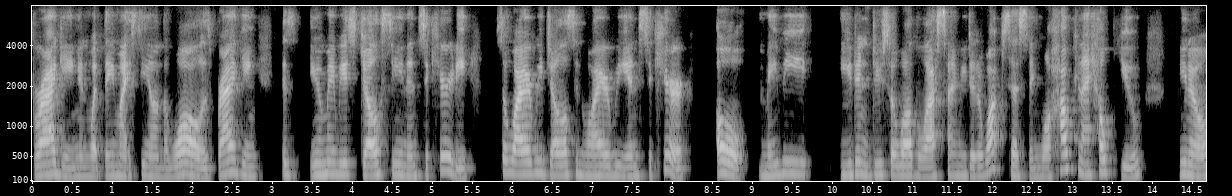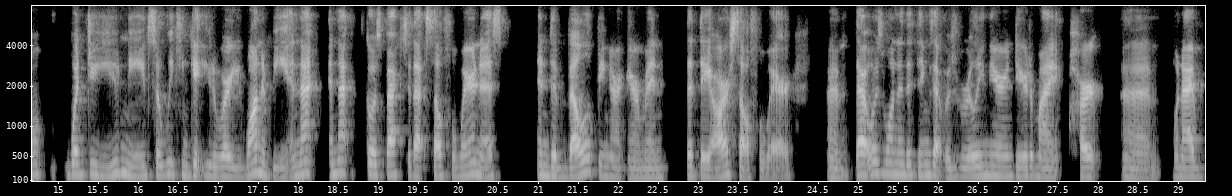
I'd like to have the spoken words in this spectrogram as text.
bragging and what they might see on the wall as bragging is you know maybe it's jealousy and insecurity. So why are we jealous and why are we insecure? Oh maybe you didn't do so well the last time you did a WAPS testing well how can i help you? You know what do you need so we can get you to where you want to be? And that and that goes back to that self-awareness and developing our airmen that they are self-aware um, that was one of the things that was really near and dear to my heart um, when i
